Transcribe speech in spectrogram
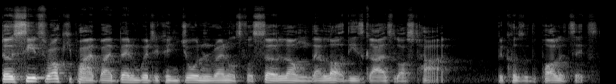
those seats were occupied by Ben Whittaker and Jordan Reynolds for so long that a lot of these guys lost heart because of the politics.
